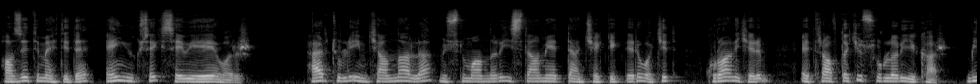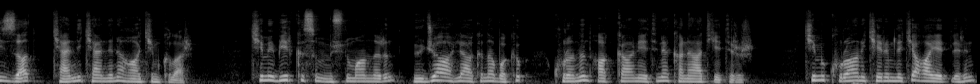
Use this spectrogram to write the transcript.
Hz. Mehdi'de en yüksek seviyeye varır. Her türlü imkanlarla Müslümanları İslamiyet'ten çektikleri vakit Kur'an-ı Kerim etraftaki surları yıkar. Bizzat kendi kendine hakim kılar. Kimi bir kısım Müslümanların yüce ahlakına bakıp Kur'an'ın hakkaniyetine kanaat getirir. Kimi Kur'an-ı Kerim'deki ayetlerin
